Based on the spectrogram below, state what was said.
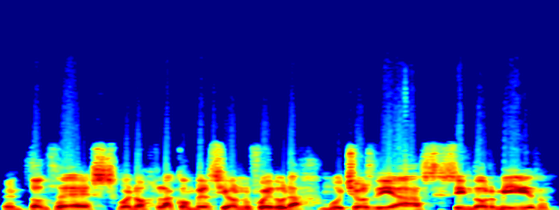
Entonces, bueno, la conversión fue dura. Muchos días sin dormir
